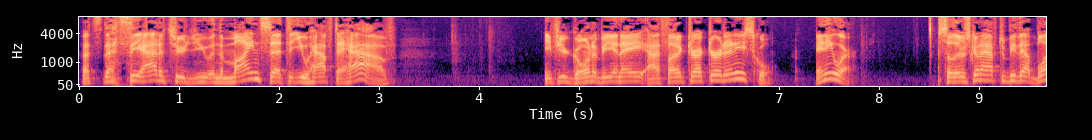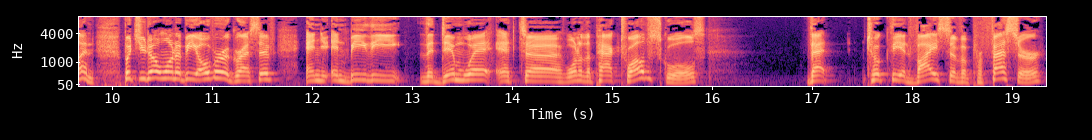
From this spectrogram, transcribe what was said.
That's that's the attitude you and the mindset that you have to have if you're going to be an a athletic director at any school, anywhere. So there's going to have to be that blend, but you don't want to be over aggressive and and be the the dimwit at uh, one of the Pac-12 schools that took the advice of a professor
